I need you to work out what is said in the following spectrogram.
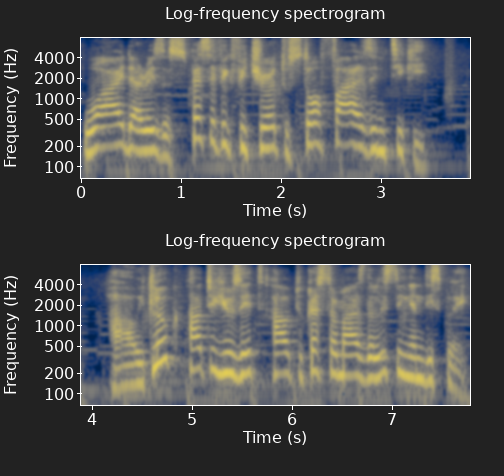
why there is a specific feature to store files in Tiki, how it looks, how to use it, how to customize the listing and display.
